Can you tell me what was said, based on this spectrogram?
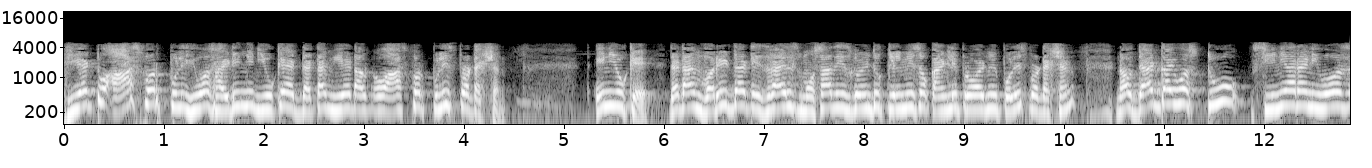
he had to ask for police, he was hiding in UK at that time, he had asked for police protection in UK that I'm worried that Israel's Mossad is going to kill me, so kindly provide me police protection. Now that guy was too senior and he was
